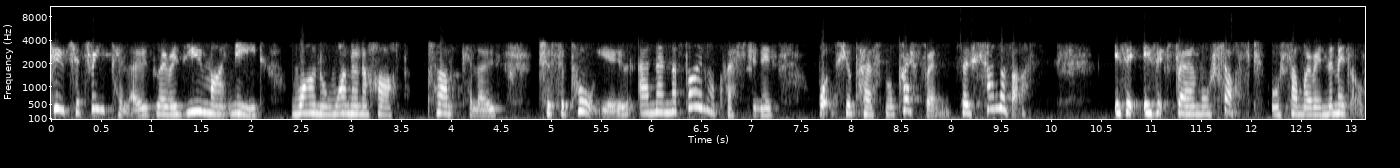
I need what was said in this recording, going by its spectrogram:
two to three pillows, whereas you might need one or one and a half plump pillows to support you. And then the final question is, what's your personal preference? So some of us, is it is it firm or soft or somewhere in the middle?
